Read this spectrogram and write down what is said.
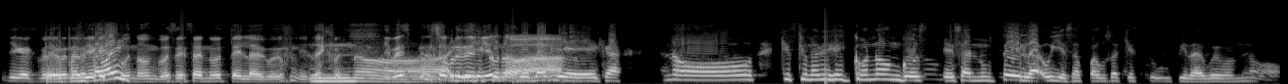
Llega con Pero, una pues, vieja con hongos, esa Nutella, güey. No. ¿Y ves el sobre de miel? con hongos, la No. vieja. No, que es que una vieja y con hongos, esa Nutella. Uy, esa pausa, qué estúpida, huevón. No.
